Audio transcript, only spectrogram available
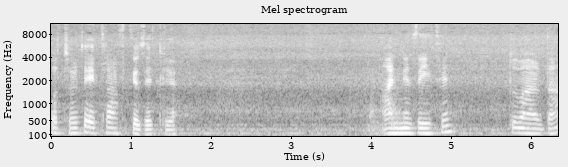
Oturdu etrafı gözetliyor. Anne zeytin duvarda.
